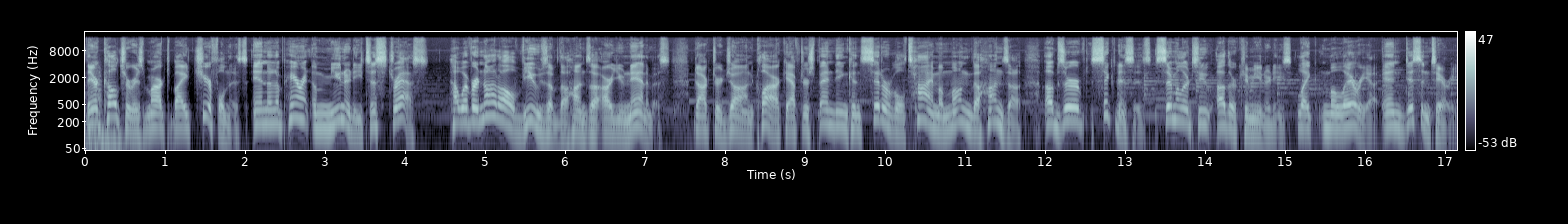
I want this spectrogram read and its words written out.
Their culture is marked by cheerfulness and an apparent immunity to stress. However, not all views of the Hunza are unanimous. Dr. John Clark, after spending considerable time among the Hunza, observed sicknesses similar to other communities like malaria and dysentery.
